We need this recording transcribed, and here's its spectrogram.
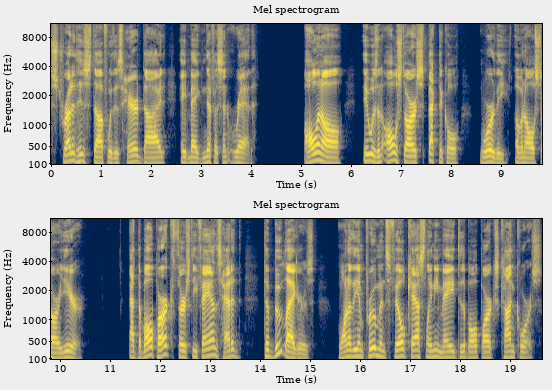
strutted his stuff with his hair dyed a magnificent red. All in all, it was an all star spectacle worthy of an all star year. At the ballpark, thirsty fans headed to Bootleggers, one of the improvements Phil Castellini made to the ballpark's concourse.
